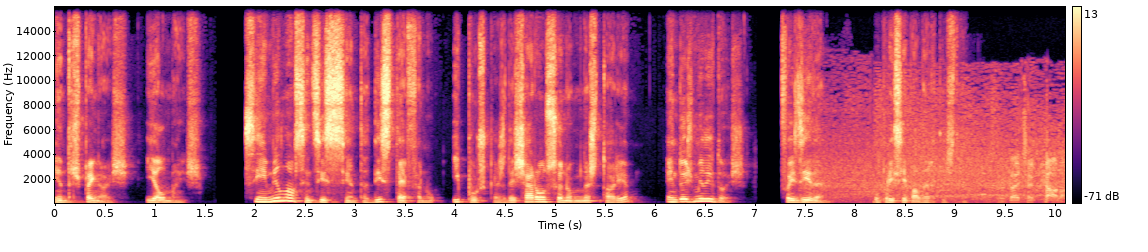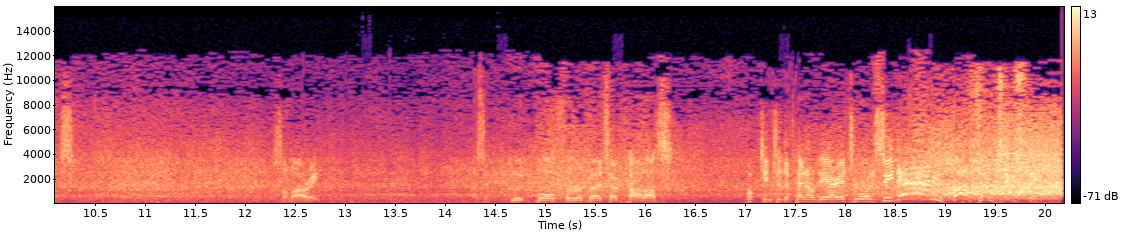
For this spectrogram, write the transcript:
entre espanhóis e alemães. Se em 1960 Di Stefano e Puskas deixaram o seu nome na história, em 2002 foi Zidane o principal artista. Roberto Carlos. Solari. That's a good ball for Roberto Carlos. Hooked into the penalty area towards Zidane. Oh! Fantastic!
